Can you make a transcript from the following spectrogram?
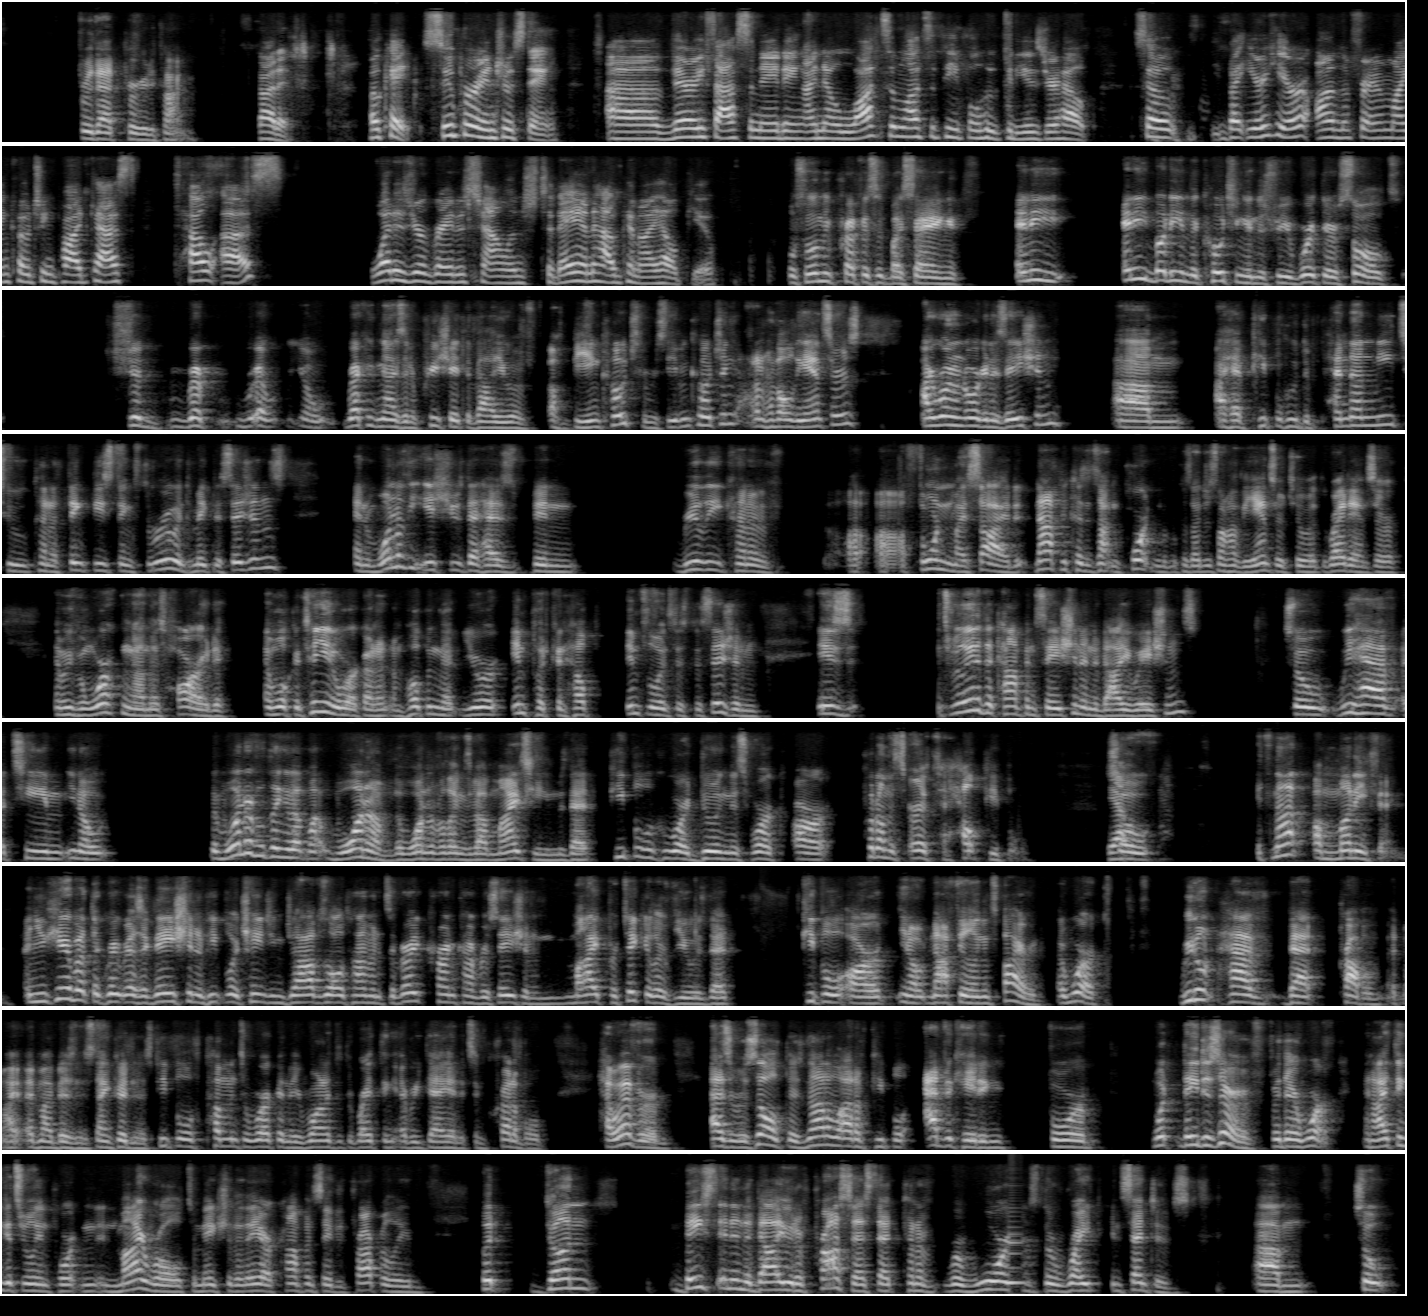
for that period of time. Got it. Okay, super interesting. Uh, very fascinating. I know lots and lots of people who could use your help. So, but you're here on the Frame of Mind Coaching Podcast. Tell us what is your greatest challenge today and how can I help you? Well, so let me preface it by saying any anybody in the coaching industry worth their salt should rep, you know recognize and appreciate the value of, of being coached and receiving coaching. I don't have all the answers. I run an organization. Um, I have people who depend on me to kind of think these things through and to make decisions. And one of the issues that has been really kind of a, a thorn in my side, not because it's not important, but because I just don't have the answer to it, the right answer. And we've been working on this hard and we'll continue to work on it. I'm hoping that your input can help influence this decision. Is it's related to compensation and evaluations. So we have a team, you know, the wonderful thing about my, one of the wonderful things about my team is that people who are doing this work are put on this earth to help people. Yep. So it's not a money thing. And you hear about the great resignation and people are changing jobs all the time. And it's a very current conversation. My particular view is that people are, you know, not feeling inspired at work. We don't have that problem at my at my business, thank goodness. People have come into work and they want to do the right thing every day, and it's incredible. However, as a result, there's not a lot of people advocating for what they deserve for their work. And I think it's really important in my role to make sure that they are compensated properly, but done based in an evaluative process that kind of rewards the right incentives. Um, so,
